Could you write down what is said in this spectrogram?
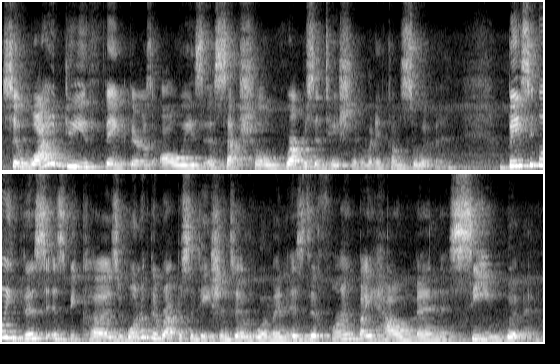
So, why do you think there's always a sexual representation when it comes to women? Basically, this is because one of the representations of women is defined by how men see women,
